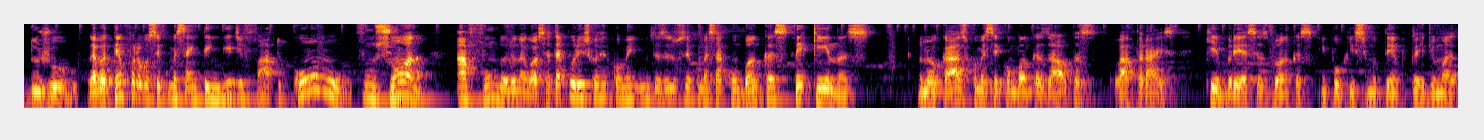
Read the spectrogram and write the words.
do jogo. Leva tempo para você começar a entender de fato como funciona a fundo ali o negócio. Até por isso que eu recomendo muitas vezes você começar com bancas pequenas. No meu caso, comecei com bancas altas lá atrás quebrei essas bancas em pouquíssimo tempo, perdi uma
